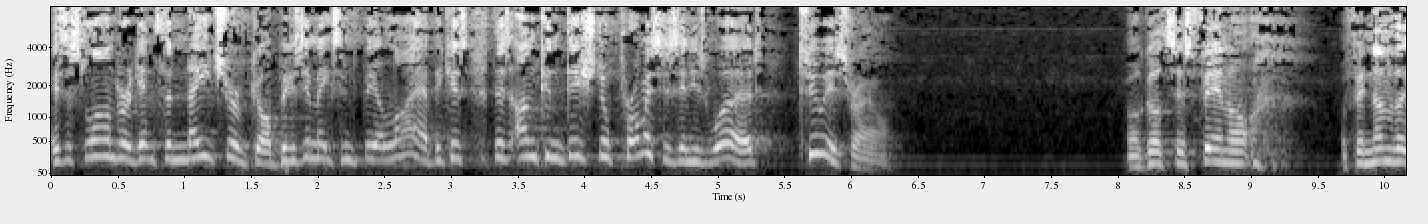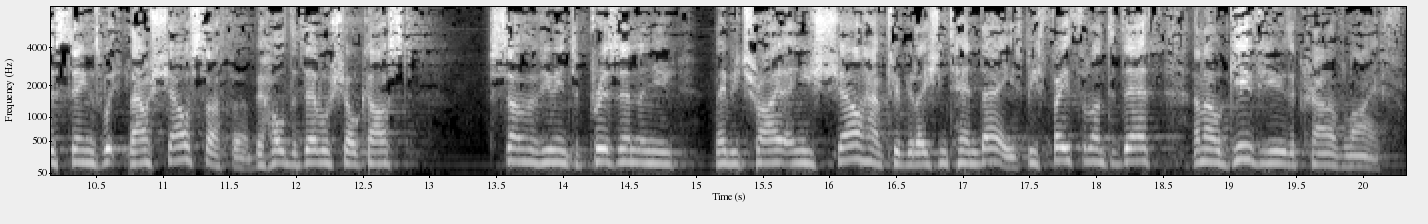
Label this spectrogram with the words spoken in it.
It's a slander against the nature of God because it makes him to be a liar because there's unconditional promises in his word to Israel. Well, God says, fear not, fear none of those things which thou shalt suffer. Behold, the devil shall cast some of you into prison and you may be tried and you shall have tribulation ten days. Be faithful unto death and I will give you the crown of life.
